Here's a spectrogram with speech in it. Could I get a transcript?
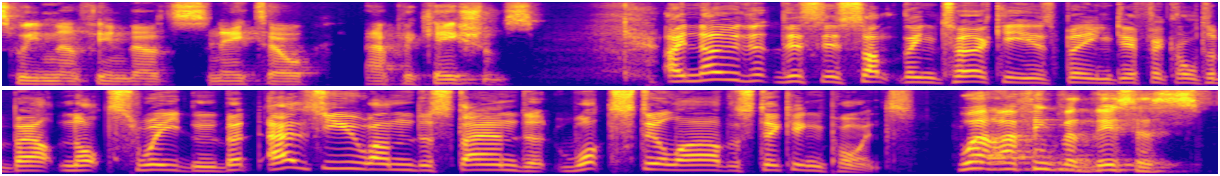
Sweden and Finland's NATO applications. I know that this is something Turkey is being difficult about, not Sweden, but as you understand it, what still are the sticking points? Well, I think that this has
